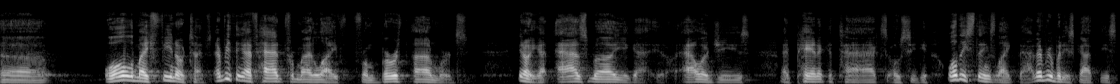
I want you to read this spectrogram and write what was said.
uh, all of my phenotypes, everything I've had for my life from birth onwards. You know, you got asthma, you got you know, allergies, I had panic attacks, OCD, all these things like that. Everybody's got these.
